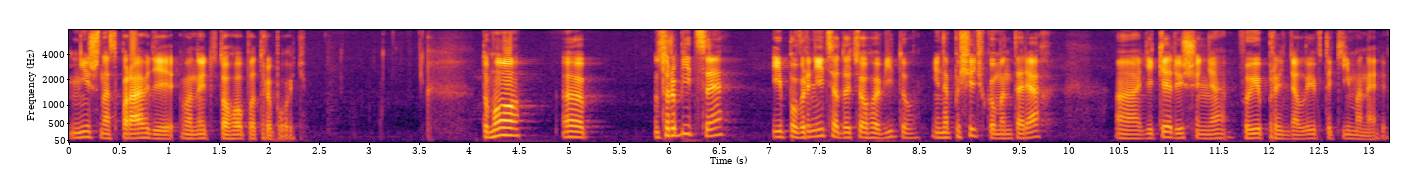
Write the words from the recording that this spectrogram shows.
ніж насправді вони того потребують. Тому е, зробіть це і поверніться до цього відео і напишіть в коментарях, е, яке рішення ви прийняли в такій манері.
